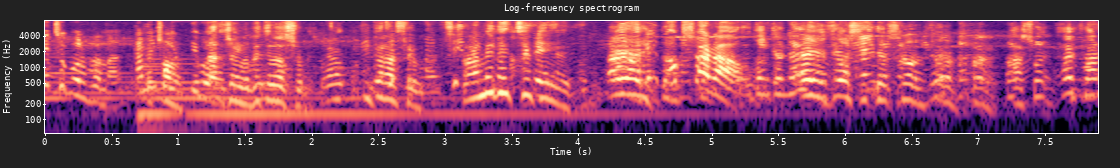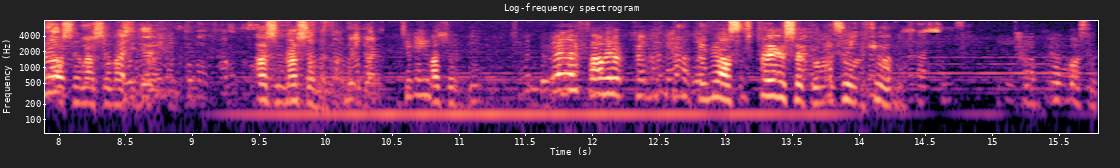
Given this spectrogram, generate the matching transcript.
কিছু বলব না আমি সত্যি বলছি চলো ভিতরে আসো ভিতরে আসো আমি দিচ্ছি এই, এই, লোক সরাও এই, যে আসো, আসো, এই, আসেন, আসেন, আসেন। আসেন, আসেন। আসেন। তুমি অসুস্থ হয়ে গেছো আসো, আসো।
